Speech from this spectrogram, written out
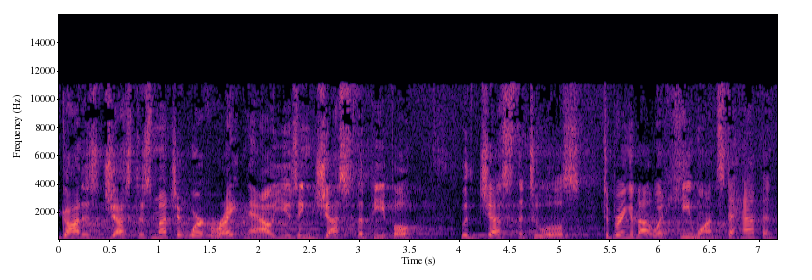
God is just as much at work right now using just the people with just the tools to bring about what He wants to happen.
